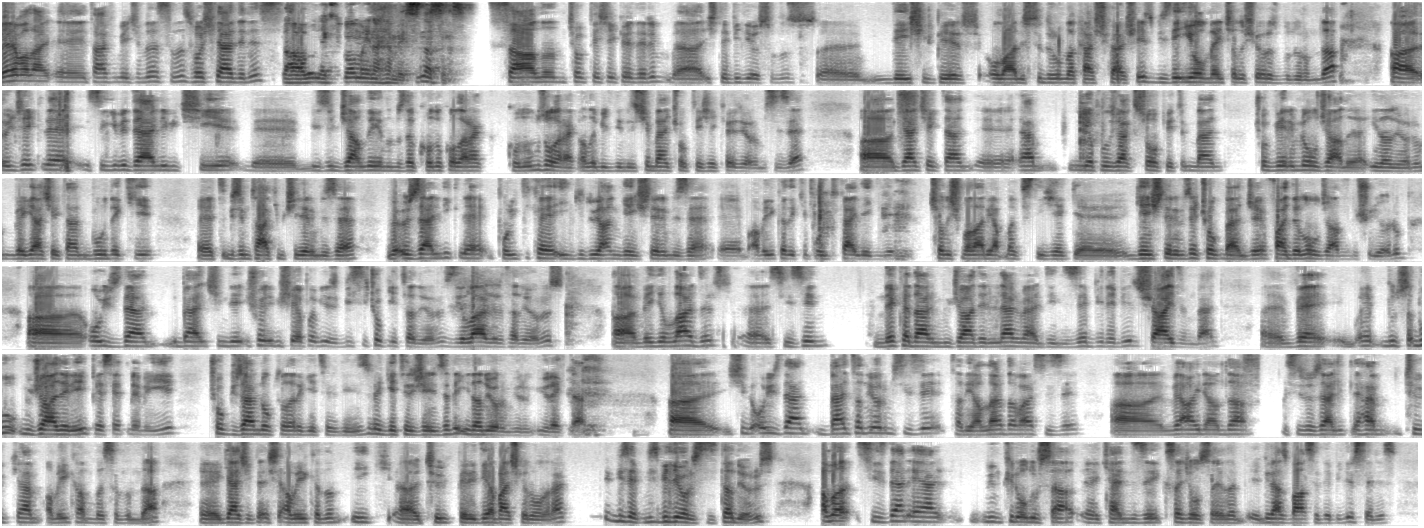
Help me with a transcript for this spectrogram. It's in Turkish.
Merhabalar e, Tayfun Beyciğim nasılsınız? Hoş geldiniz. Sağ olun eksik olmayın Ayhan Bey. Siz nasılsınız? Sağ olun. Çok teşekkür ederim. Ee, işte biliyorsunuz e, değişik bir olağanüstü durumla karşı karşıyayız. Biz de iyi olmaya çalışıyoruz bu durumda. Öncelikle sizin gibi değerli bir kişiyi e, bizim canlı yanımızda konuk olarak konuğumuz olarak alabildiğimiz için ben çok teşekkür ediyorum size. Gerçekten e, hem yapılacak sohbetin ben çok verimli olacağını inanıyorum ve gerçekten buradaki bizim takipçilerimize ve özellikle politikaya ilgi duyan gençlerimize, e, Amerika'daki politikayla ilgili çalışmalar yapmak isteyecek e, gençlerimize çok bence faydalı olacağını düşünüyorum. Aa, o yüzden ben şimdi şöyle bir şey yapabiliriz. Biz sizi çok iyi tanıyoruz, yıllardır tanıyoruz Aa, ve yıllardır e, sizin ne kadar mücadeleler verdiğinize birebir şahidim ben. E, ve hep bu, bu mücadeleyi pes etmemeyi çok güzel noktalara getirdiğinizi ve getireceğinize de inanıyorum yürekten. Şimdi o yüzden ben tanıyorum sizi, tanıyanlar da var sizi ve aynı anda siz özellikle hem Türk hem Amerikan basınında e, gerçekten işte Amerika'nın ilk e, Türk belediye başkanı olarak biz hepimiz biliyoruz sizi tanıyoruz. Ama sizden eğer mümkün olursa e, kendinizi kısaca olsa ya da biraz bahsedebilirseniz ee,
